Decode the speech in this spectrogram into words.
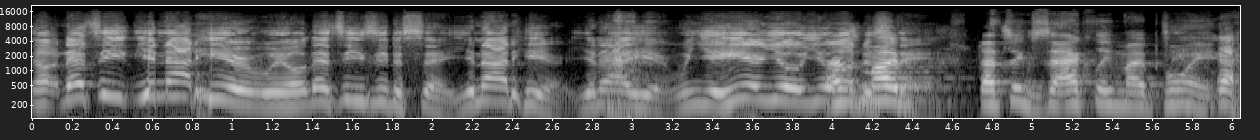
No, that's e- you're not here, Will. That's easy to say. You're not here. You're not here. When you're here, you'll you'll That's my. That's exactly my point.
